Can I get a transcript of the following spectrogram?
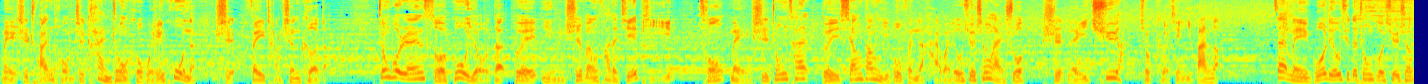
美食传统之看重和维护呢，是非常深刻的。中国人所固有的对饮食文化的洁癖，从美式中餐对相当一部分的海外留学生来说是雷区啊，就可见一斑了。在美国留学的中国学生，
